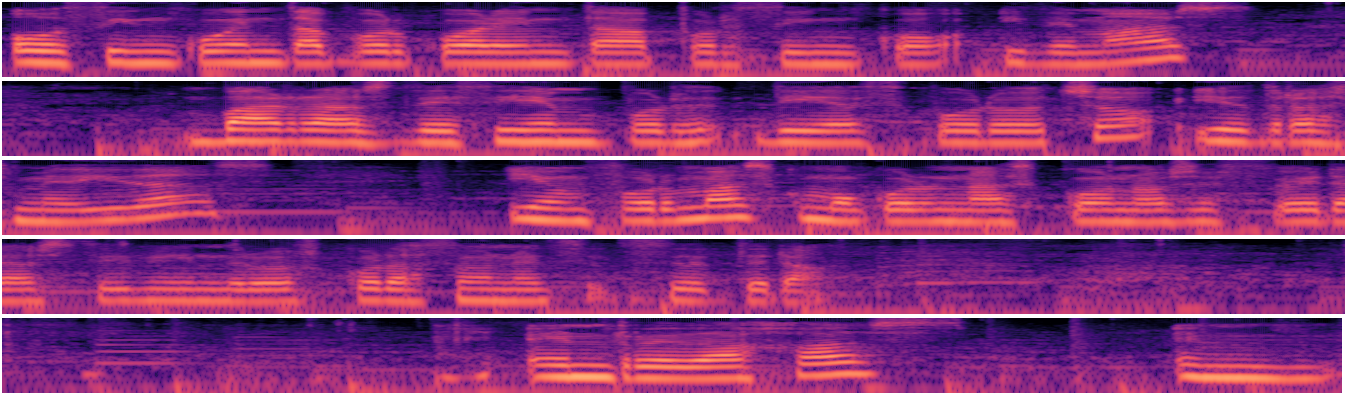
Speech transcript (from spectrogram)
o 50 x 40 x 5 y demás, barras de 100 por 10 por 8 y otras medidas, y en formas como coronas, conos, esferas, cilindros, corazones, etc. En redajas en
